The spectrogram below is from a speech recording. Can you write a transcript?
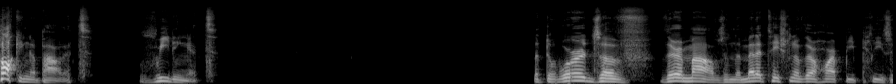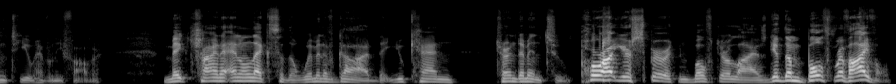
talking about it, reading it. Let the words of their mouths and the meditation of their heart be pleasing to you, Heavenly Father. Make China and Alexa the women of God that you can turn them into. Pour out your spirit in both their lives. Give them both revival.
